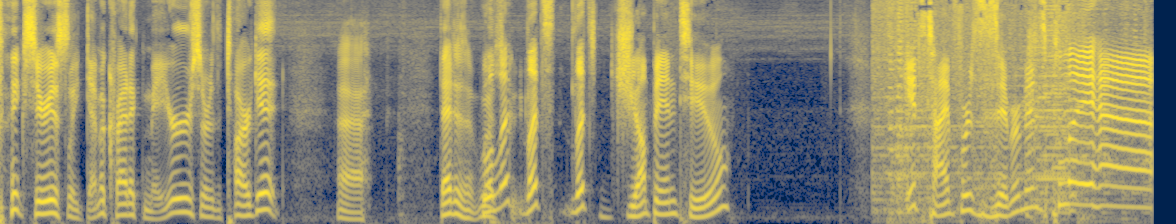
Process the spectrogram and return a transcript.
like seriously democratic mayors are the target uh that isn't Well, let, let's let's jump into. It's time for Zimmerman's Playhouse.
